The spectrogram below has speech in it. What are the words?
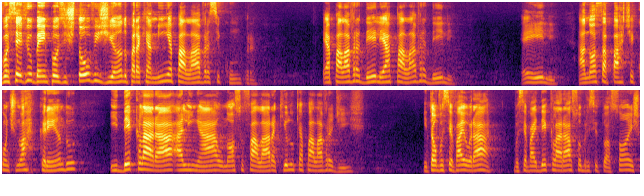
você viu bem, pois estou vigiando para que a minha palavra se cumpra. É a palavra dele, é a palavra dele. É ele. A nossa parte é continuar crendo e declarar, alinhar o nosso falar aquilo que a palavra diz. Então você vai orar, você vai declarar sobre situações?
